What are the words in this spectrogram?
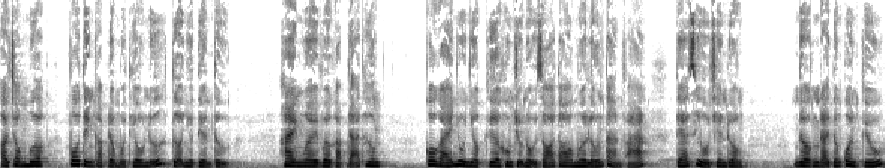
ở trong mưa vô tình gặp được một thiếu nữ tựa như tiền tử. Hai người vừa gặp đã thương, cô gái nhu nhược kia không chịu nổi gió to mưa lớn tàn phá, té xỉu trên đường. Được đại tướng quân cứu,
